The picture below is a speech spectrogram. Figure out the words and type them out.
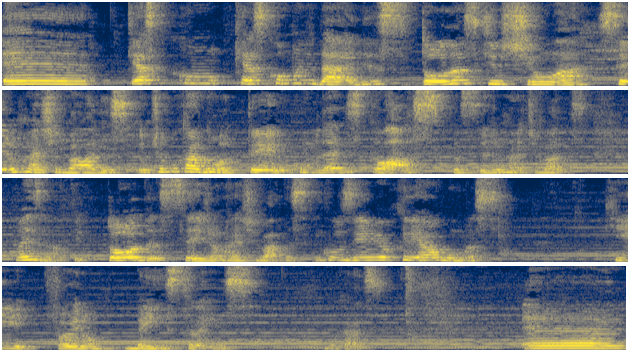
É, que, as, que as comunidades, todas que tinham lá, sejam reativadas. Eu tinha colocado no roteiro comunidades clássicas sejam reativadas. Mas não, que todas sejam reativadas. Inclusive, eu criei algumas que foram bem estranhas, no caso. É,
